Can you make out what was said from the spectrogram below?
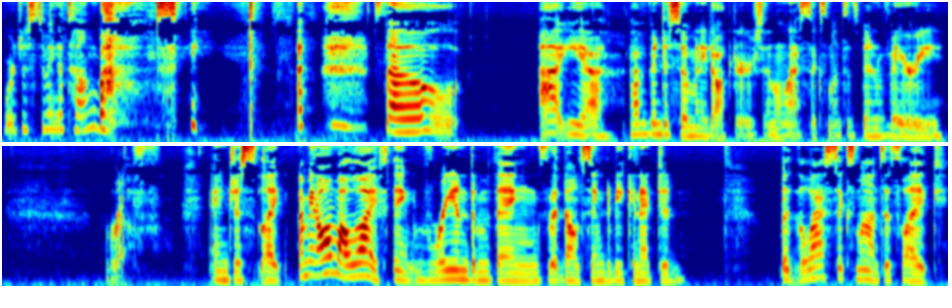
We're just doing a tongue biopsy. so, uh, yeah, I've been to so many doctors in the last six months. It's been very rough and just like, I mean, all my life think random things that don't seem to be connected. But the last six months, it's like,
